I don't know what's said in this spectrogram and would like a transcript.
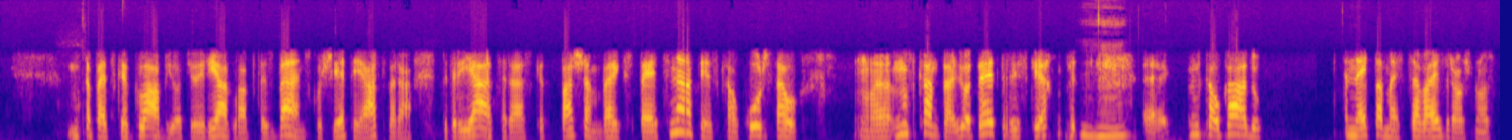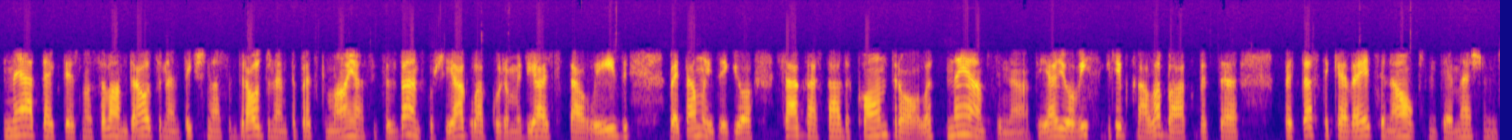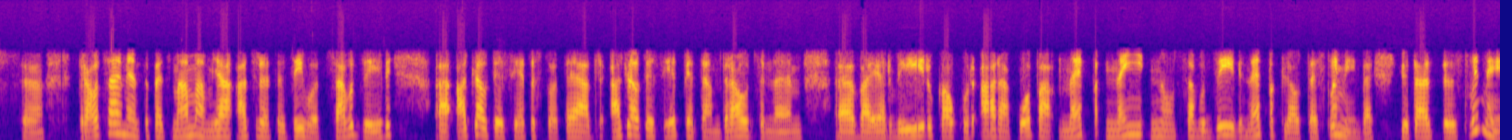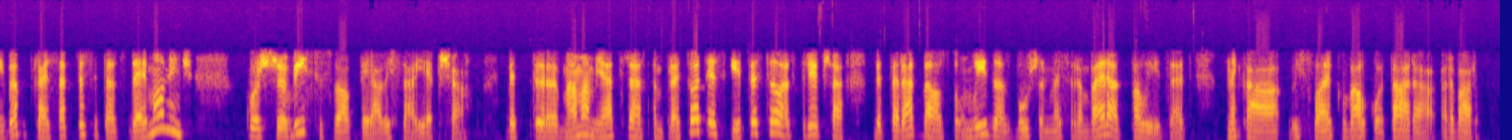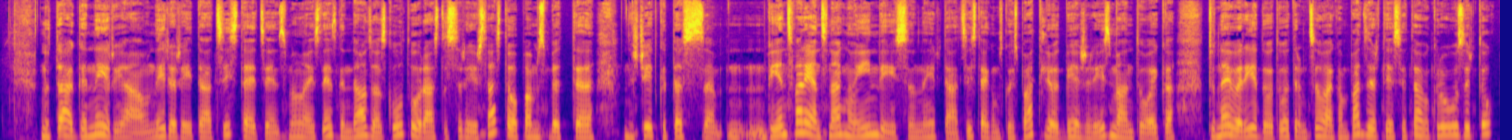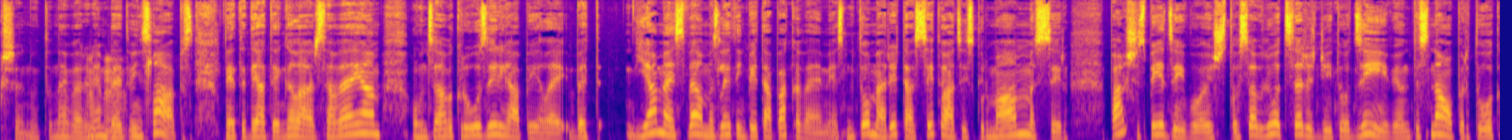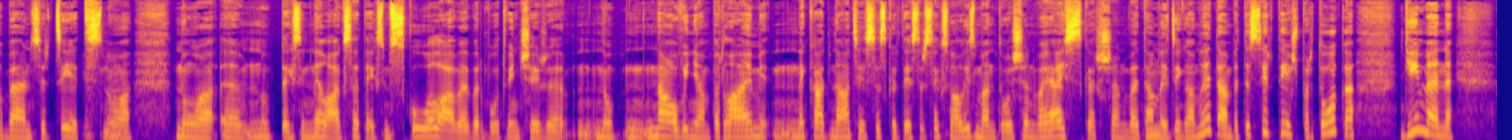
Nu, tāpēc, ka glābjot, jo ir jāglāb tas bērns, kurš iet tajā atvarā, bet ir jāatcerās, ka pašam vajag spēcināties kaut kur savu, uh, nu, skan tā ļoti ēteriski, ja, bet mm -hmm. kaut kādu nepamest savu aizraušanos, neatteikties no savām draudzenēm, tikšanās ar draudzenēm, tāpēc, ka mājās ir tas bērns, kurš jāglāb, kuram ir jāizstāv līdzi vai tam līdzīgi, jo sākās tāda kontrole neapzināti, ja, jo visi grib kā labāk, bet uh, bet tas tikai veicina augsni tiem ēšanas uh, traucējumiem, tāpēc mamām jāatcerēties dzīvot savu dzīvi, uh, atļauties iet uz to teātri, atļauties iet pie tām draudzenēm uh, vai ar vīru kaut kur ārā kopā, nepa, ne, nu, savu dzīvi nepakļautai slimībai, jo tā uh, slimība, kā es saku, tas ir tāds demoniņš, kurš visus vēl tajā visā iekšā. Bet uh, mamām jāatcerās tam pretoties, ir tas cilvēks priekšā, bet ar atbalstu un līdzās būšanu mēs varam vairāk palīdzēt nekā visu laiku velkot ārā ar varu. Nu, tā gan ir, jā, un ir arī tāds izteiciens, man liekas, diezgan daudzās kultūrās tas arī ir sastopams, bet uh, šķiet, ka tas uh, viens variants nāk no Indijas, un ir tāds izteikums, ko es pat ļoti bieži arī izmantoju, ka tu nevari iedot otram cilvēkam padzerties, ja tava krūze ir tukša, nu, tu nevari uh -huh. remdēt viņa slāpes. Ja tad jātiek galā ar savējām, un sava krūze ir jāpielēj, bet ja mēs vēl mazliet pie tā pakavējamies, nu, tomēr ir tās situācijas, kur mammas ir pašas piedzīvojušas to savu ļoti sarežģīto dzīvi, un tas nav par to, ka bērns ir cietis mm -hmm. no, no nu, teiksim, nelāgas attieksmes skolā, vai varbūt viņš ir, nu, nav viņam par laimi nekad nācies saskarties ar seksuālu izmantošanu vai aizskaršanu vai tam līdzīgām lietām, bet tas ir tieši par to, ka ģimene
